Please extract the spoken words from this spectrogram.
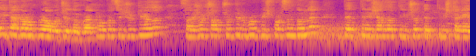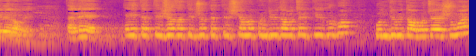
এই টাকার উপরে অবচয় ধরবো এক লক্ষ ছেষট্টি হাজার ছয়শো সাতষট্টির উপর বিশ পার্সেন্ট ধরলে তেত্রিশ হাজার তিনশো তেত্রিশ টাকায় বের হবে। তাহলে এই তেত্রিশ হাজার তিনশো তেত্রিশকে আমরা পুঞ্জীবিত অবচয় কি করব? পুঞ্জীবিত অবচয়ের সময়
